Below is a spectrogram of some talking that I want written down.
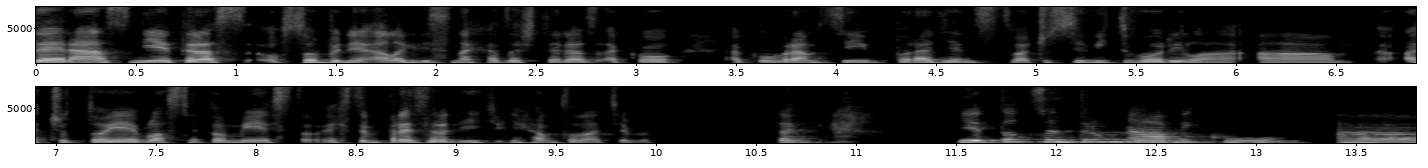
teraz, nie teraz osobne, ale kde sa nachádzaš teraz ako, ako v rámci poradenstva, čo si vytvorila a, a čo to je vlastne to miesto. Nechcem prezradiť, nechám to na tebe. Tak je to centrum návyků a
